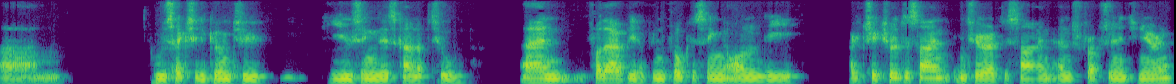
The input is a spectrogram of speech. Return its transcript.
um, who's actually going to using this kind of tool. And for that, we have been focusing on the architectural design, interior design, and structural engineering.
